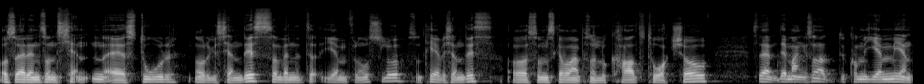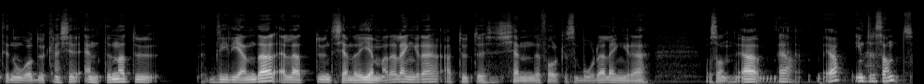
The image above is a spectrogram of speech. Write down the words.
Og så er det en sånn kjen, eh, stor norgeskjendis som vender hjem fra Oslo, som TV-kjendis, og som skal være med på sånn lokalt talkshow. Så det det er mange sånn at du kommer hjem igjen til noe, og du kanskje enten at du blir igjen der, eller at du ikke kjenner deg hjemme der lenger, at du ikke kjenner folket som bor der lenger, og sånn. Ja, Ja. ja interessant.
